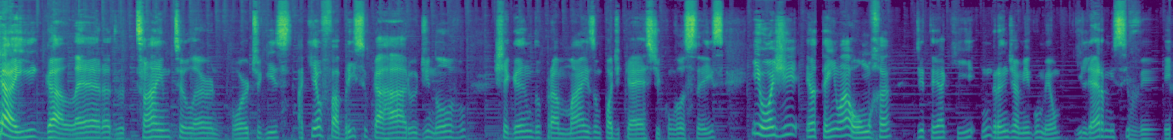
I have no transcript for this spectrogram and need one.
E aí, galera do Time to Learn Português, aqui é o Fabrício Carraro de novo, chegando para mais um podcast com vocês. E hoje eu tenho a honra de ter aqui um grande amigo meu, Guilherme Silveira,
